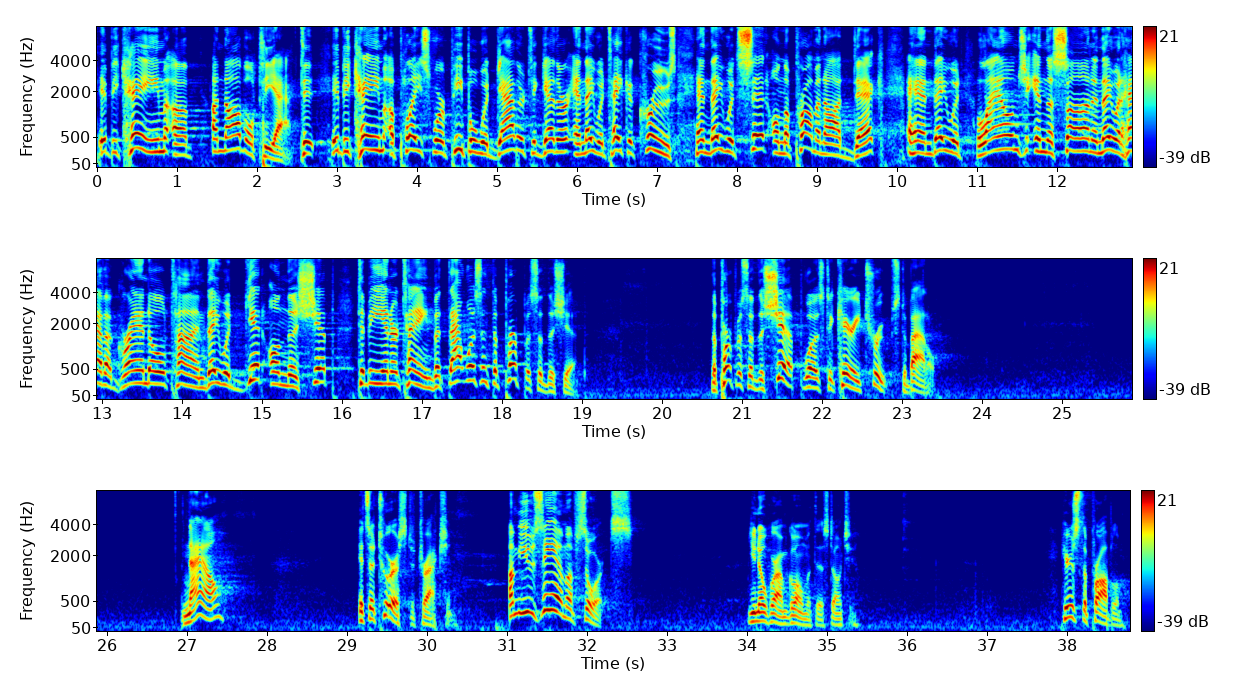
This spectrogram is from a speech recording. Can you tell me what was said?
It became a, a novelty act. It, it became a place where people would gather together and they would take a cruise and they would sit on the promenade deck and they would lounge in the sun and they would have a grand old time. They would get on the ship to be entertained, but that wasn't the purpose of the ship. The purpose of the ship was to carry troops to battle. Now, it's a tourist attraction a museum of sorts. You know where I'm going with this, don't you? Here's the problem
